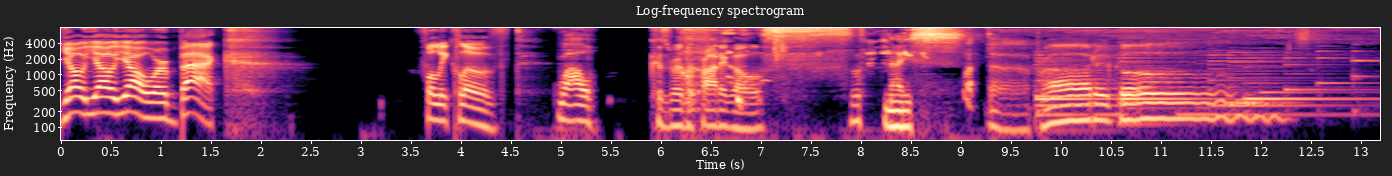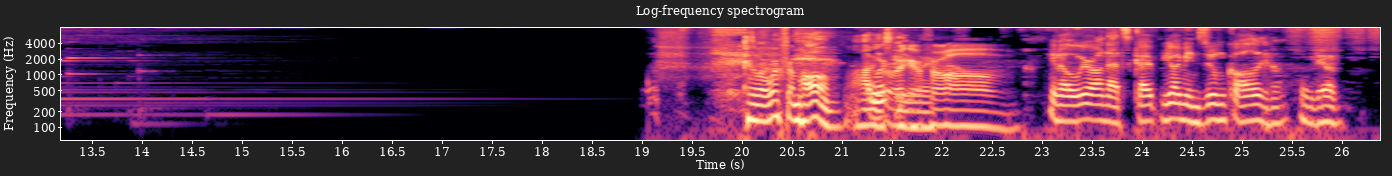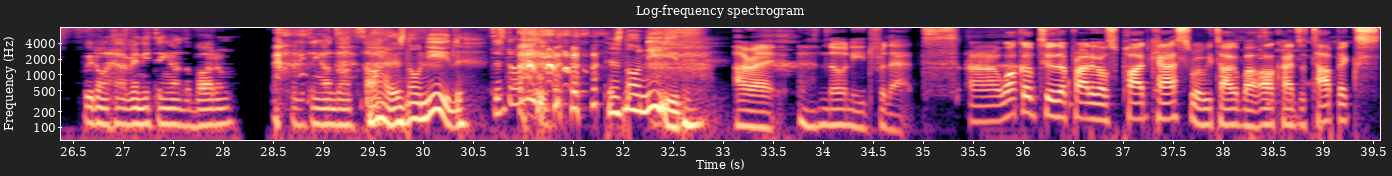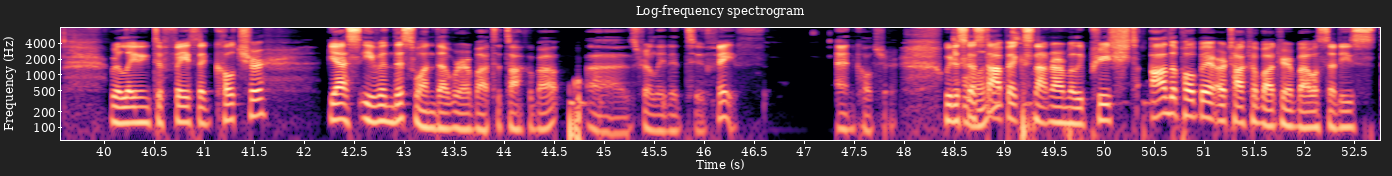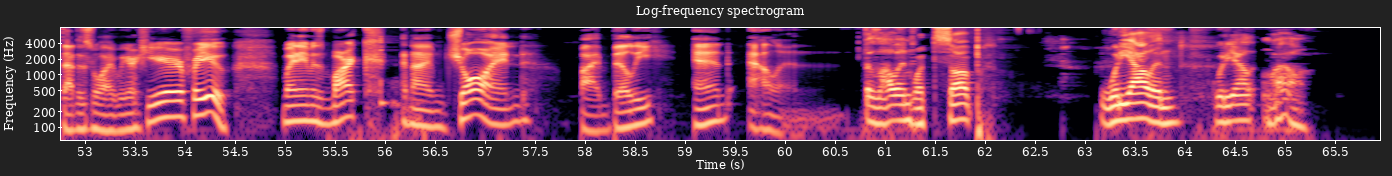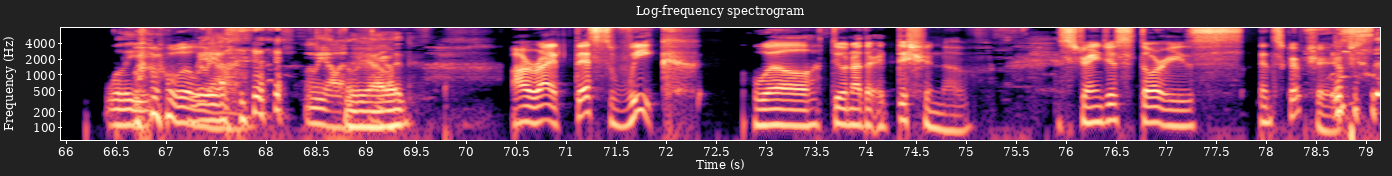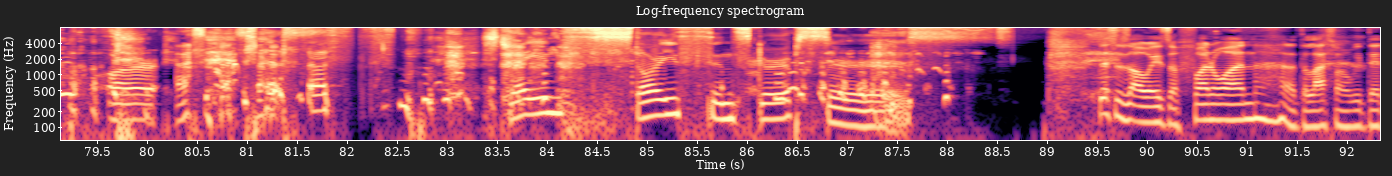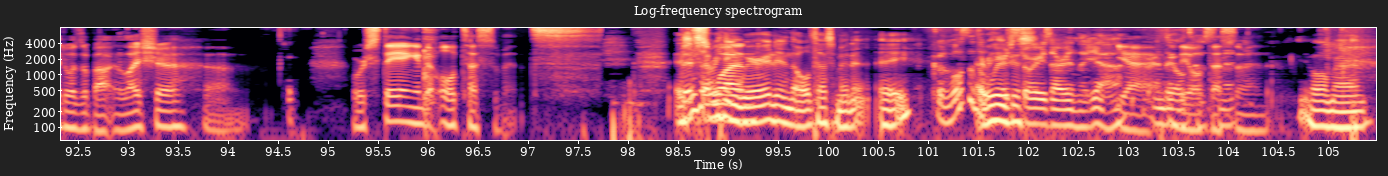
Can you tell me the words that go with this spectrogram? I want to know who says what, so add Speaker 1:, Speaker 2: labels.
Speaker 1: Yo, yo, yo, we're back. Fully clothed.
Speaker 2: Wow.
Speaker 1: Because we're the prodigals.
Speaker 3: nice. What?
Speaker 2: The prodigals.
Speaker 3: Because we're work from home, obviously.
Speaker 1: Working
Speaker 3: we're-
Speaker 1: from home.
Speaker 2: You know, we're on that Skype, you know, I mean, Zoom call, you know, we, have, we don't have anything on the bottom, everything on the
Speaker 3: Ah, there's no need.
Speaker 2: There's no need.
Speaker 3: There's no need.
Speaker 1: All right. No need for that. Uh, welcome to the Prodigals podcast, where we talk about all kinds of topics relating to faith and culture. Yes, even this one that we're about to talk about uh, is related to faith and culture. We discuss
Speaker 3: What?
Speaker 1: topics not normally preached on the pulpit or talked about during Bible studies. That is why we are here for you. My name is Mark, and I am joined by Billy and Alan.
Speaker 2: Bill Allen,
Speaker 3: What's up? Woody Allen.
Speaker 2: Woody Allen. Wow.
Speaker 3: Willie.
Speaker 1: Willie
Speaker 2: Willie
Speaker 1: Allen.
Speaker 2: Allen. Willie Allen.
Speaker 3: Willie Allen.
Speaker 1: All right, this week we'll do another edition of the strangest stories in scriptures, or SSS.
Speaker 3: Strange stories and scriptures.
Speaker 1: This is always a fun one. Uh, the last one we did was about Elisha. Um, we're staying in the Old Testament.
Speaker 3: Is
Speaker 1: This
Speaker 3: this everything
Speaker 1: one-
Speaker 3: weird in the Old Testament, eh?
Speaker 2: Because most of the weird
Speaker 3: just-
Speaker 2: stories are in the, yeah.
Speaker 1: Yeah,
Speaker 2: in the, Old, Testament.
Speaker 3: Oh, man.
